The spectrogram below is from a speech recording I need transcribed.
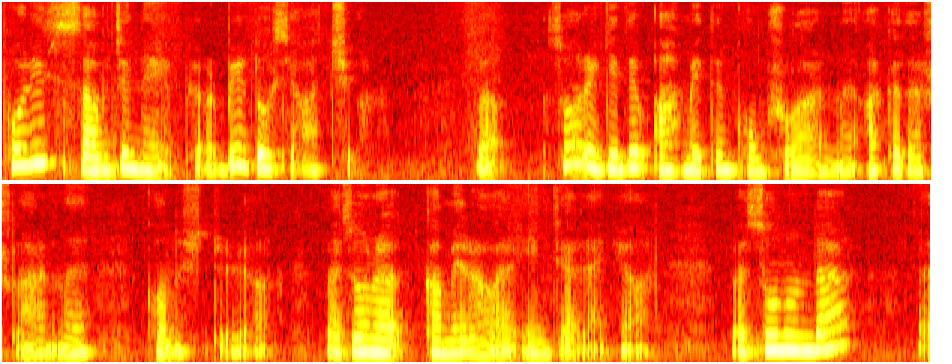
Polis savcı ne yapıyor? Bir dosya açıyor. Ve sonra gidip Ahmet'in komşularını, arkadaşlarını konuşturuyor. Ve sonra kameralar inceleniyor. Ve sonunda e,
